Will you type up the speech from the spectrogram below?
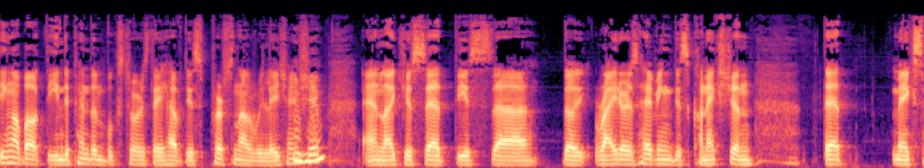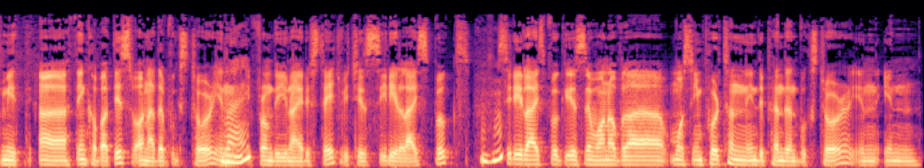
thing about the independent bookstores. They have this personal relationship, Mm-hmm. and like you said, this uh, the writers having this connection that makes me uh, think about this another bookstore in Right. Mm-hmm. from the United States, which is City Lights Books. City Lights Book is one of the most important independent bookstore in in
